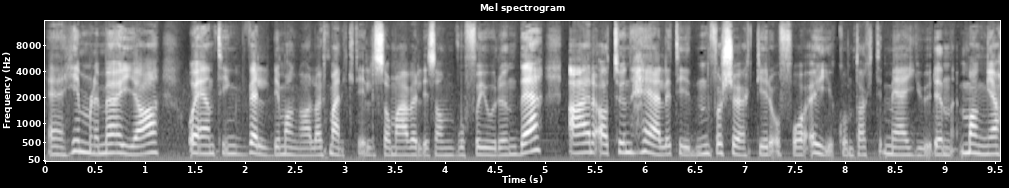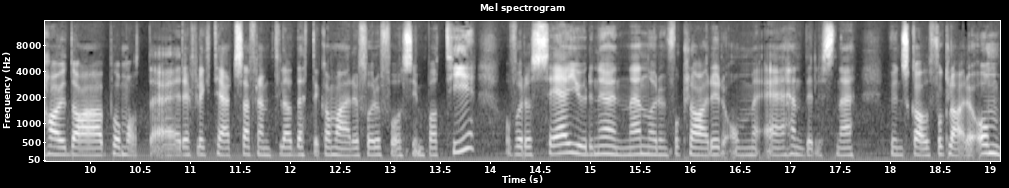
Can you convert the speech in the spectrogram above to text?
eh, himler med øya. Og en ting veldig mange har lagt merke til som er veldig sånn hvorfor gjorde hun det, er at hun hele tiden forsøker å få øyekontakt med juryen. Mange har jo da på en måte reflektert seg frem til at dette kan være for å få sympati, og for å se juryen i øynene når hun forklarer om eh, hendelsene hun skal forklare om.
